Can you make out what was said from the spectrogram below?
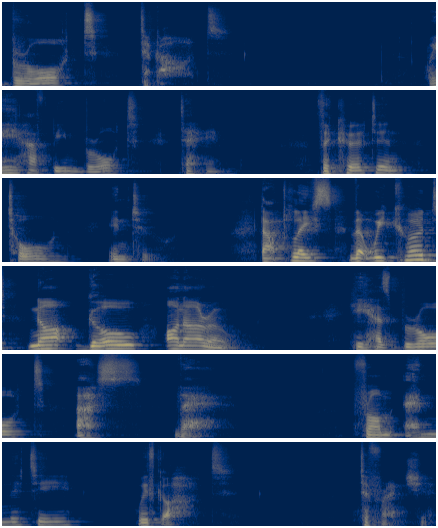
brought to God. We have been brought to Him. The curtain torn in two. That place that we could not go on our own. He has brought us there. From enmity with God to friendship.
